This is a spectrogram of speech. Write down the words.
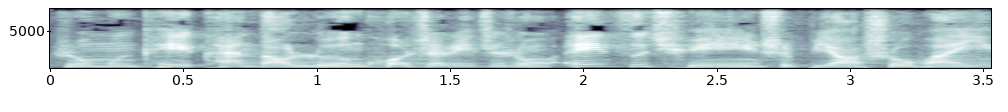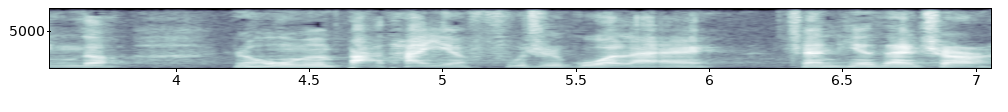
然后我们可以看到轮廓这里这种 A 字裙是比较受欢迎的。然后我们把它也复制过来，粘贴在这儿。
